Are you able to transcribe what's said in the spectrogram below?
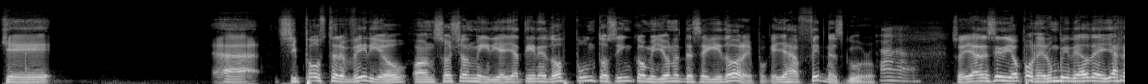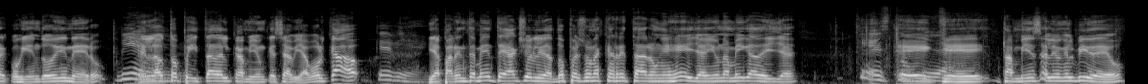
que uh, she posted a video on social media. Ella tiene 2.5 millones de seguidores porque ella es a fitness guru. Ajá. So ella decidió poner un video de ella recogiendo dinero Bien. en la autopista del camión que se había volcado. Qué bien. Y aparentemente, actually, las dos personas que arrestaron es ella y una amiga de ella Qué eh, que también salió en el video.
